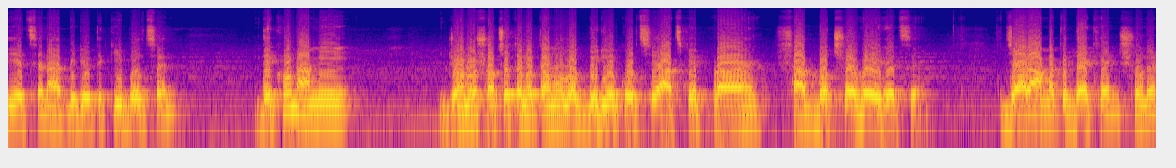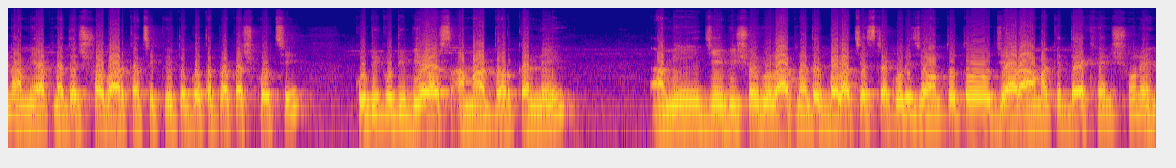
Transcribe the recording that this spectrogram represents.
দিয়েছেন আর ভিডিওতে কি বলছেন। দেখুন, আমি জনসচেতনতামূলক ভিডিও করছি, আজকে প্রায় সাত বছর হয়ে গেছে। যারা আমাকে দেখেন, শোনেন, আমি আপনাদের সবার কাছে কৃতজ্ঞতা প্রকাশ করছি। কোটি কোটি ভিউয়ার্স আমার দরকার নেই। আমি যে বিষয়গুলো আপনাদের বলার চেষ্টা করি, যে অন্তত যারা আমাকে দেখেন, শোনেন,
